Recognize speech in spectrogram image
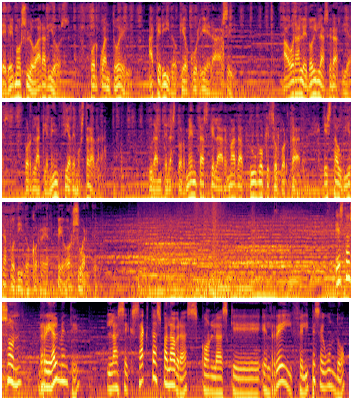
Debemos loar a Dios, por cuanto Él ha querido que ocurriera así. Ahora le doy las gracias por la clemencia demostrada. Durante las tormentas que la Armada tuvo que soportar, ésta hubiera podido correr peor suerte. Estas son realmente las exactas palabras con las que el rey Felipe II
